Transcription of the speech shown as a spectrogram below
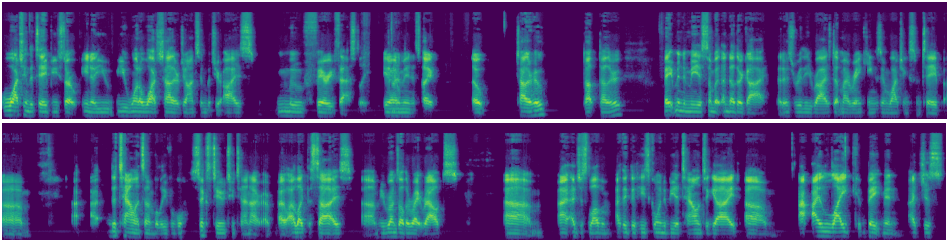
watching the tape, you start, you know, you you want to watch Tyler Johnson, but your eyes move very fastly. You know what I mean? It's like, oh, Tyler who? Tyler who? Bateman to me is somebody another guy that has really rised up my rankings and watching some tape. Um, I, the talent's unbelievable. 6'2", 210. I, I, I like the size. Um, he runs all the right routes. Um, I, I, just love him. I think that he's going to be a talented guy. Um, I, I like Bateman. I just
